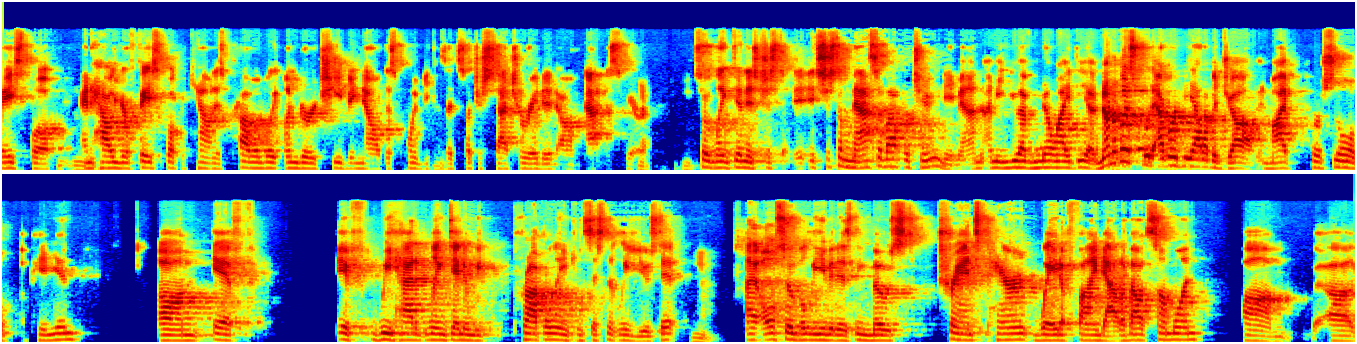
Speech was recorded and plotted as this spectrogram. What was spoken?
Facebook mm-hmm. and how your Facebook account is probably underachieving now at this point because it's such a saturated um, atmosphere. Yeah. So LinkedIn is just it's just a massive opportunity, man. I mean, you have no idea. None of us would ever be out of a job, in my personal opinion, um, if if we had LinkedIn and we properly and consistently used it. Yeah. I also believe it is the most transparent way to find out about someone. Um, uh,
